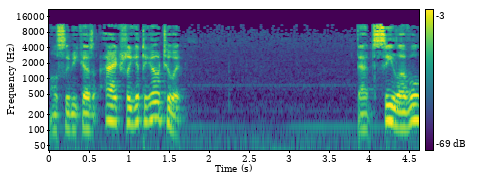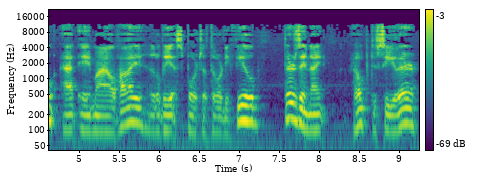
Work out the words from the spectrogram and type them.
mostly because I actually get to go to it. That's sea level at a mile high. It'll be at Sports Authority Field Thursday night. I hope to see you there.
